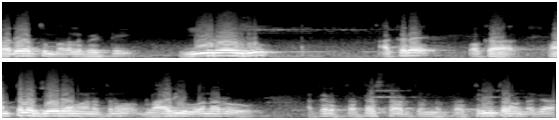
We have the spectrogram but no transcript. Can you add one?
దర్యాప్తు మొదలుపెట్టి ఈరోజు అక్కడే ఒక పంతల జయరామ్ అనతను అతను లారీ ఓనరు అక్కడ తటస్థాడుతున్న తిరుగుతూ ఉండగా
